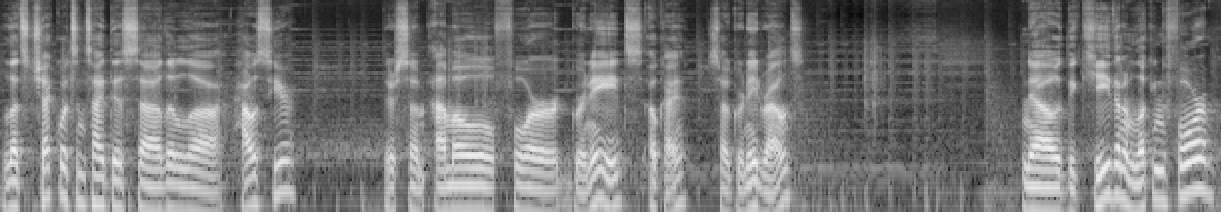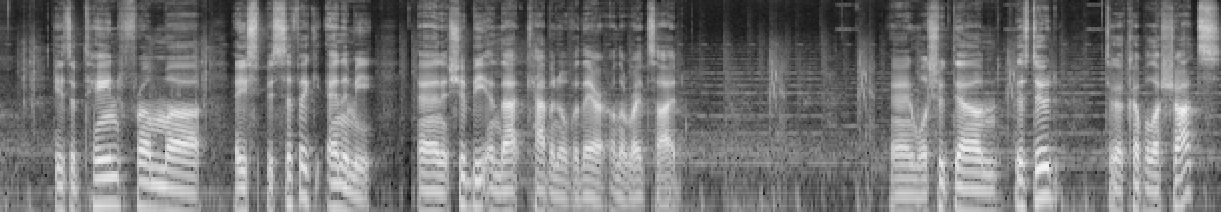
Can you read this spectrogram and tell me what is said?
Let's check what's inside this uh, little uh, house here. There's some ammo for grenades. Okay, so grenade rounds. Now, the key that I'm looking for is obtained from uh, a specific enemy, and it should be in that cabin over there on the right side. And we'll shoot down this dude. Took a couple of shots.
